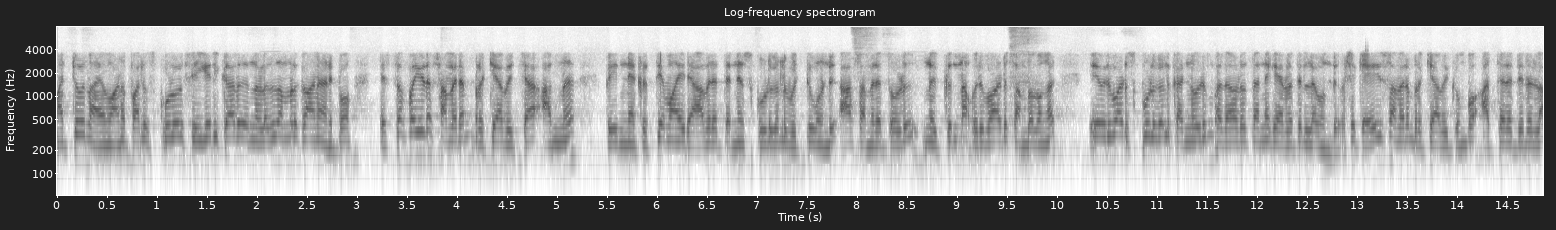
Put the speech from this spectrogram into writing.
മറ്റൊരു നയമാണ് പല സ്കൂളുകൾ സ്വീകരിക്കാറ് എന്നുള്ളത് നമ്മൾ കാണുകയാണ്. ഇപ്പോ എസ് എഫ് ഐയുടെ സമരം പ്രഖ്യാപിച്ച അന്ന് പിന്നെ കൃത്യമായി രാവിലെ തന്നെ സ്കൂളുകൾ വിട്ടുകൊണ്ട് ആ സമരത്തോട് നിൽക്കുന്ന ഒരുപാട് സംഭവങ്ങൾ ഒരുപാട് സ്കൂളുകൾ കണ്ണൂരും അതോടൊപ്പം തന്നെ കേരളത്തിലെല്ലാം ഉണ്ട്. പക്ഷെ കെ സമരം പ്രഖ്യാപിക്കുമ്പോൾ അത്തരത്തിലുള്ള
